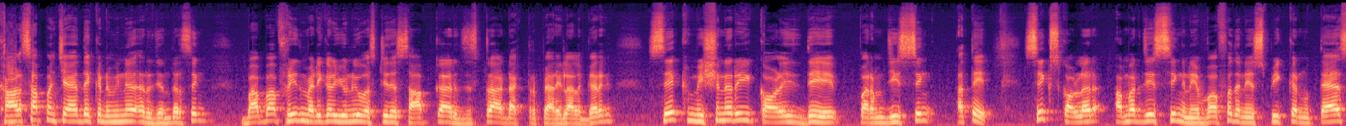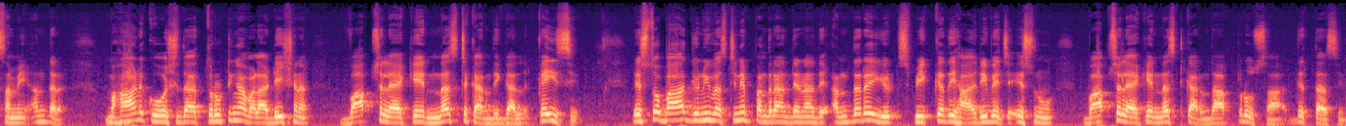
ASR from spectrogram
ਖਾਲਸਾ ਪੰਚਾਇਤ ਦੇ convener Rajinder Singh, Baba Farid medical university ਦੇ ਸਾਬਕਾ registrar doctor Pyare Lal Garg, Sikh missionary college ਦੇ ਪਰਮਜੀਤ ਸਿੰਘ ਅਤੇ ਸਿੱਖ ਸਕਾਲਰ ਅਮਰਜੀਤ ਸਿੰਘ ਨੇ ਵਫਦ ਨੇ ਸਪੀਕਰ ਨੂੰ ਤੈਅ ਸਮੇਂ ਅੰਦਰ ਮਹਾਨ ਕੋਸ਼ ਦਾ ਤਰੁੱਟੀਆਂ ਵਾਲਾ ਐਡੀਸ਼ਨ ਵਾਪਸ ਲੈ ਕੇ ਨਸ਼ਟ ਕਰਨ ਦੀ ਗੱਲ ਕਹੀ ਸੀ। ਇਸ ਤੋਂ ਬਾਅਦ ਯੂਨੀਵਰਸਿਟੀ ਨੇ 15 ਦਿਨਾਂ ਦੇ ਅੰਦਰ ਯੂ- ਸਪੀਕਰ ਦੀ ਹਾਜ਼ਰੀ ਵਿੱਚ ਇਸ ਨੂੰ ਵਾਪਸ ਲੈ ਕੇ ਨਸ਼ਟ ਕਰਨ ਦਾ ਭਰੋਸਾ ਦਿੱਤਾ ਸੀ।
